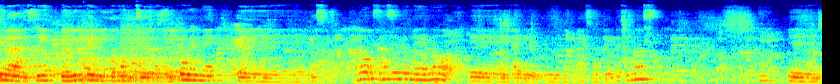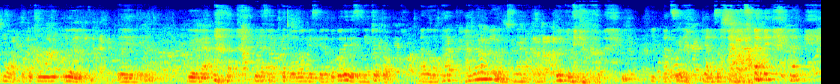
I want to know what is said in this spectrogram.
ではですね、えー、ユリカユニット本日あの2公演目、えー、ラストの3セット目の、えー、ライブだからスタートいたします。えー、もう心地よい、えー、酔いが 皆さん来たと思うんですけど、ここでですね、ちょっとあの R&B のですね、元気な曲一発やらさせてください。はい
